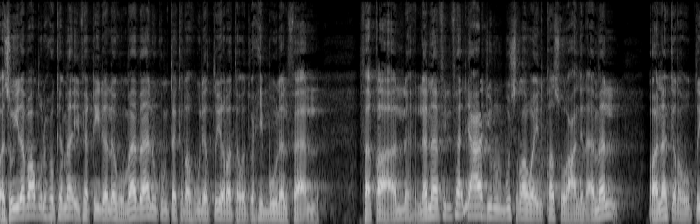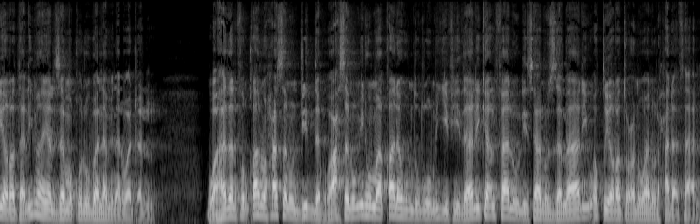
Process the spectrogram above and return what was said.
وسئل بعض الحكماء فقيل له ما بالكم تكرهون الطيرة وتحبون الفأل؟ فقال لنا في الفأل عاجل البشرى وإن قصر عن الأمل ونكره الطيرة لما يلزم قلوبنا من الوجل. وهذا الفرقان حسن جدا وأحسن منه ما قاله ابن الرومي في ذلك الفال لسان الزمان والطيرة عنوان الحدثان.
